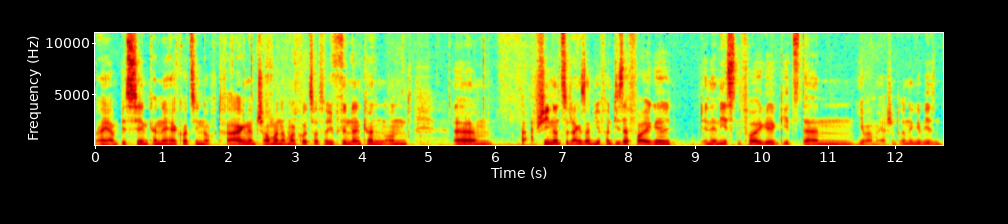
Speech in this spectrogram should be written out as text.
Naja, ein bisschen kann der Herr Kotzi noch tragen. Dann schauen wir noch mal kurz, was wir hier plündern können. Und ähm, verabschieden uns so langsam hier von dieser Folge. In der nächsten Folge geht es dann, hier waren wir ja schon drin gewesen,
